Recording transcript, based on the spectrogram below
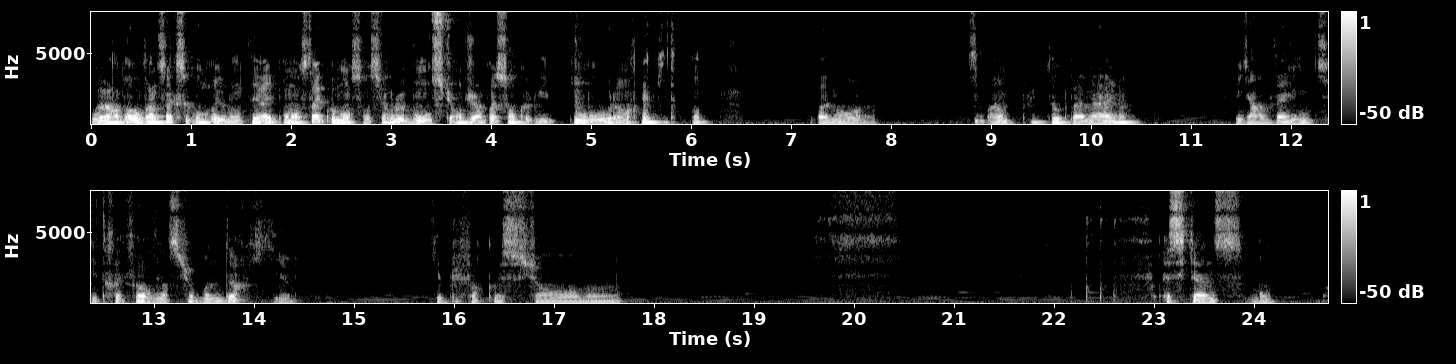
on va avoir droit aux 25 secondes réglementaires. Et pendant ça, comment s'en sort le bon Sion J'ai l'impression que lui, tout roule, hein, évidemment. C'est vraiment... Euh, c'est vraiment plutôt pas mal. Il y a un Valin qui est très fort, bien sûr. Wonder qui, euh, est plus fort que Sion. Escans, bon, un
